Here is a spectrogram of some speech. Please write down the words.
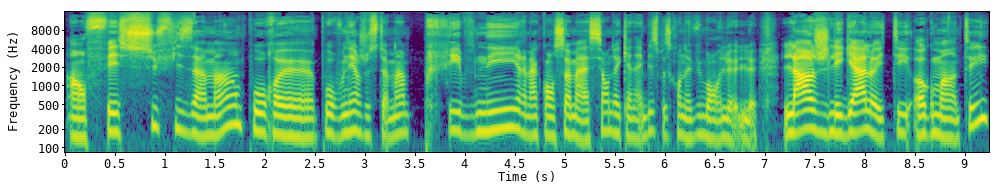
en fait suffisamment pour, euh, pour venir justement prévenir la consommation de cannabis? Parce qu'on a vu, bon, l'âge légal a été augmenté,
